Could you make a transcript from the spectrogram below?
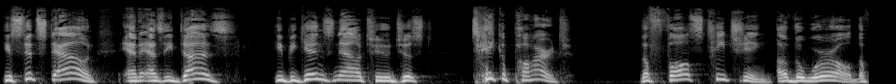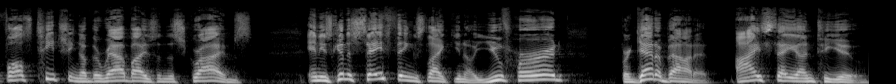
He sits down, and as he does, he begins now to just take apart the false teaching of the world, the false teaching of the rabbis and the scribes. And he's going to say things like, you know, you've heard, forget about it. I say unto you.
